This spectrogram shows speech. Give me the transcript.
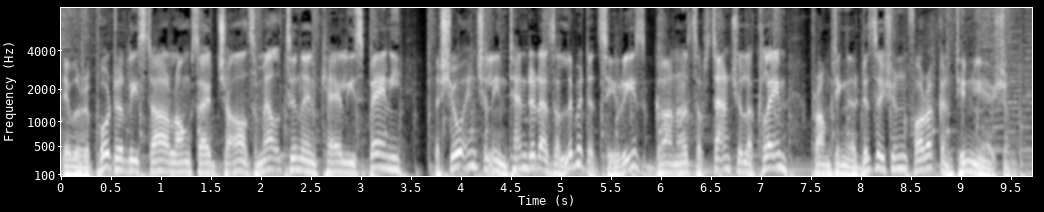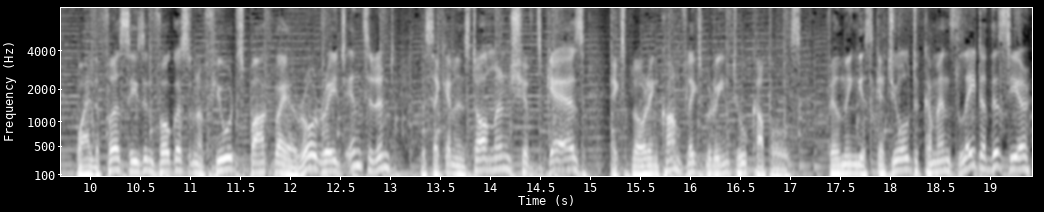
They will reportedly star alongside Charles Melton and Kelly Spaeny. The show, initially intended as a limited series, garnered substantial acclaim, prompting a decision for a continuation. While the first season focused on a feud sparked by a road rage incident, the second installment shifts gears, exploring conflicts between two couples. Filming is scheduled to commence later this year,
